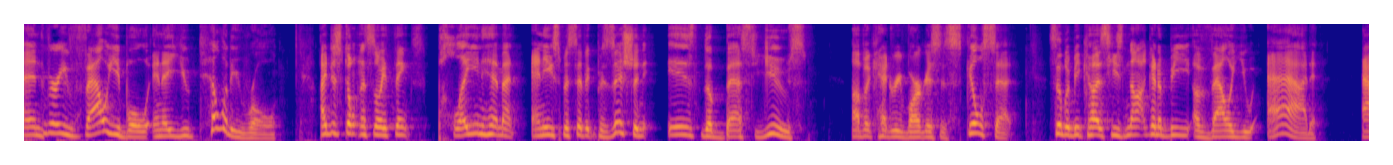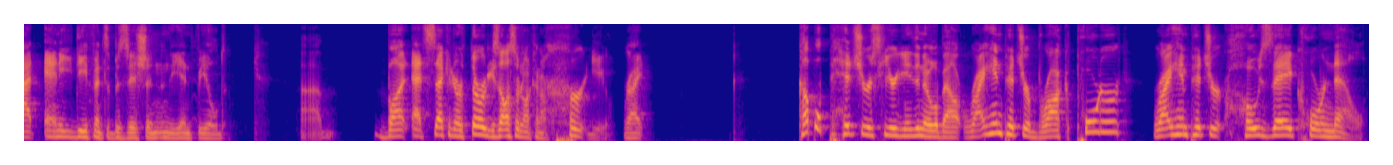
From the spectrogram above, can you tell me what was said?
and very valuable in a utility role. I just don't necessarily think playing him at any specific position is the best use of Echedry Vargas' skill set, simply because he's not going to be a value add at any defensive position in the infield. Uh, but at second or third, he's also not going to hurt you, right? Couple pitchers here you need to know about right hand pitcher Brock Porter, right hand pitcher Jose Cornell.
